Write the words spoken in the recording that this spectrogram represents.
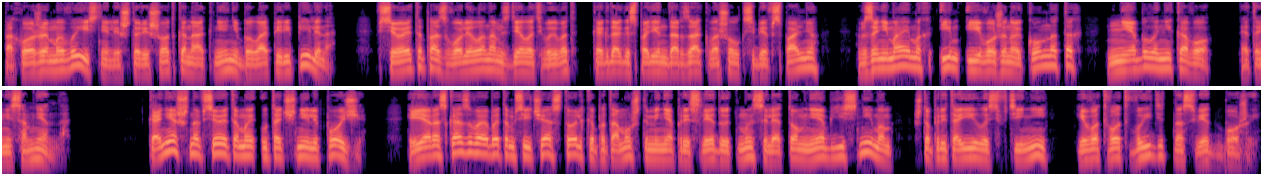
Похоже, мы выяснили, что решетка на окне не была перепилена. Все это позволило нам сделать вывод, когда господин Дарзак вошел к себе в спальню, в занимаемых им и его женой комнатах не было никого, это несомненно. Конечно, все это мы уточнили позже, и я рассказываю об этом сейчас только потому, что меня преследует мысль о том необъяснимом, что притаилось в тени и вот-вот выйдет на свет Божий.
